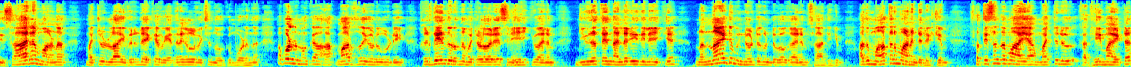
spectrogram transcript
നിസാരമാണ്. മറ്റുള്ള ഇവരുടെയൊക്കെ വേദനകൾ വെച്ച് നോക്കുമ്പോഴെന്ന് അപ്പോൾ നമുക്ക് ആത്മാർത്ഥതയോടുകൂടി ഹൃദയം തുറന്ന് മറ്റുള്ളവരെ സ്നേഹിക്കുവാനും ജീവിതത്തെ നല്ല രീതിയിലേക്ക് നന്നായിട്ട് മുന്നോട്ട് കൊണ്ടുപോകാനും സാധിക്കും. അത് മാത്രമാണ് എന്റെ ലക്ഷ്യം. സത്യസന്ധമായ മറ്റൊരു കഥയുമായിട്ട്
